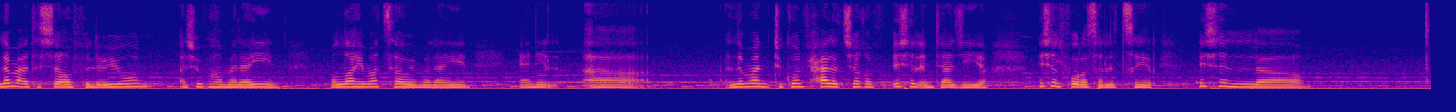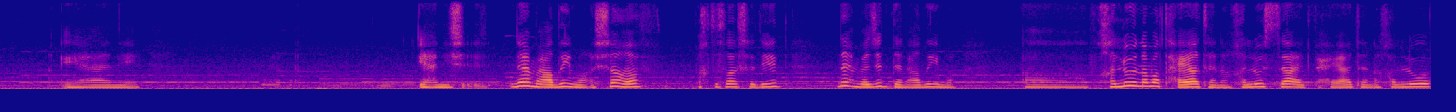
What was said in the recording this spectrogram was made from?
لمعة الشغف في العيون أشوفها ملايين. والله ما تساوي ملايين. يعني آه لما تكون في حالة شغف إيش الإنتاجية؟ إيش الفرص اللي تصير؟ إيش ال يعني يعني نعمة عظيمة. الشغف باختصار شديد نعمة جدا عظيمة. خلوه نمط حياتنا خلوه الساعد في حياتنا خلوه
